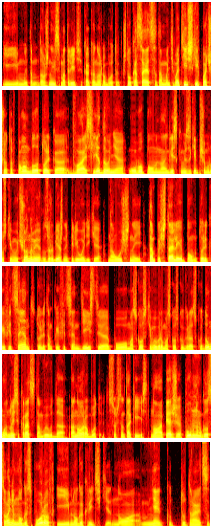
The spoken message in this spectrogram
и мы там должны смотреть, как оно работает. Что касается там математических подсчетов, по-моему, было только два исследования, оба, по-моему, на английском языке, причем русскими учеными, зарубежной периодики научной. Там посчитали, по-моему, то ли коэффициент, то ли там коэффициент действия по московским выборам Московскую городскую думу. Ну, если кратко, там вывод, да, оно работает. Собственно, так и есть. Но, опять же, по умному голосованию много споров и много критики. Но мне тут нравится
